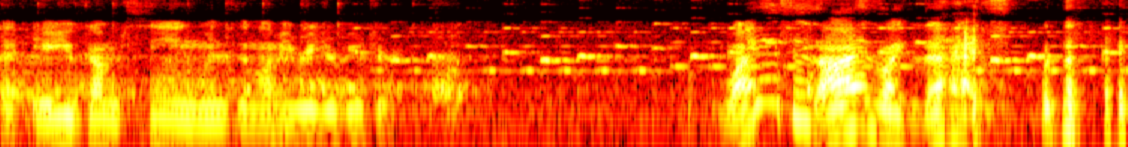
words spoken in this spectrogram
Uh, here you come seeing wisdom, let me read your future. Why is his eyes like that? what the heck?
